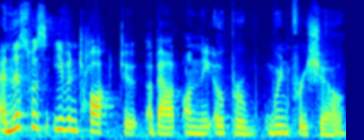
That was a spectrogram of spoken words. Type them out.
And this was even talked to about on the Oprah Winfrey Show.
